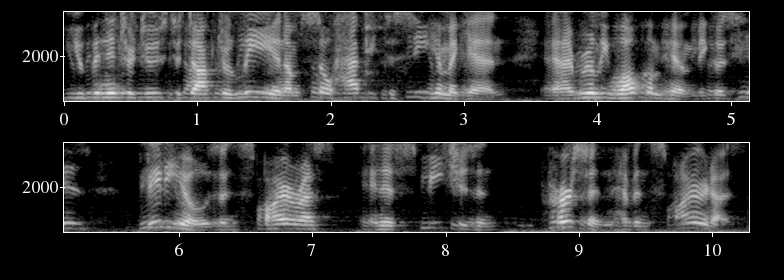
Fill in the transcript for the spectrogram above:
You've been introduced to Dr. Lee, and I'm so happy to see him again. And I really welcome him because his videos inspire us, and his speeches in person have inspired us.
